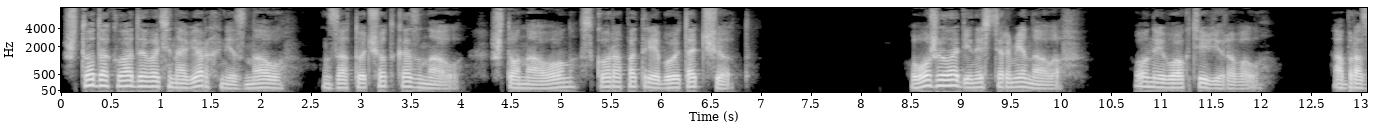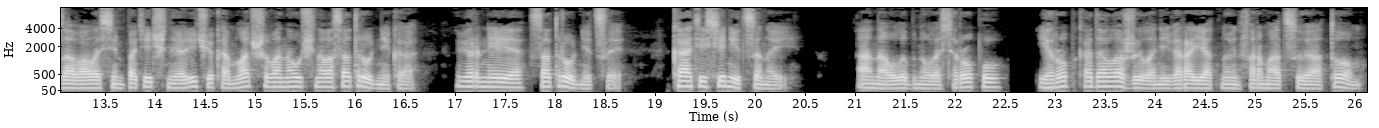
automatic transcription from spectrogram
Что докладывать наверх не знал, зато четко знал, что на он скоро потребует отчет. Ожил один из терминалов. Он его активировал. Образовалась симпатичная личико младшего научного сотрудника, вернее, сотрудницы, Кати Синицыной. Она улыбнулась Ропу и робко доложила невероятную информацию о том,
